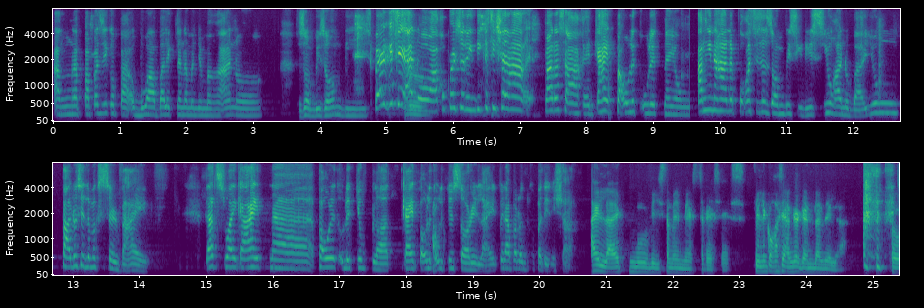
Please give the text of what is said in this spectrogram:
ang napapansin ko pa, bumabalik na naman yung mga ano, zombie-zombies. Pero kasi True. ano, ako personally, hindi kasi siya para sa akin, kahit paulit-ulit na yung, ang hinahanap ko kasi sa zombie series, yung ano ba, yung paano sila mag-survive. That's why kahit na paulit-ulit yung plot, kahit paulit-ulit yung storyline, pinapanood ko pa din siya. I like movies na may mistresses. Feeling ko kasi ang gaganda nila. So,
